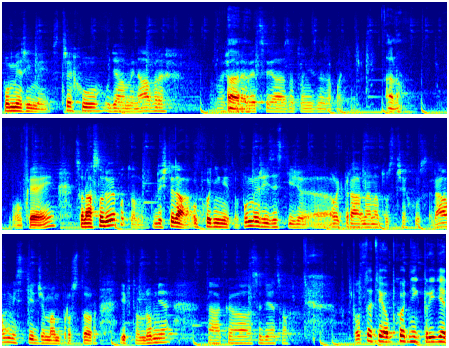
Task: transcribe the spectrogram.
Poměří mi střechu, udělá mi návrh, veškeré věci a za to nic nezaplatím. Ano. OK. Co následuje potom? Když teda obchodník mi to poměří, zjistí, že eh, elektrárna na tu střechu se dá umístit, že mám prostor i v tom domě, tak eh, se děje co? V podstate obchodník príde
